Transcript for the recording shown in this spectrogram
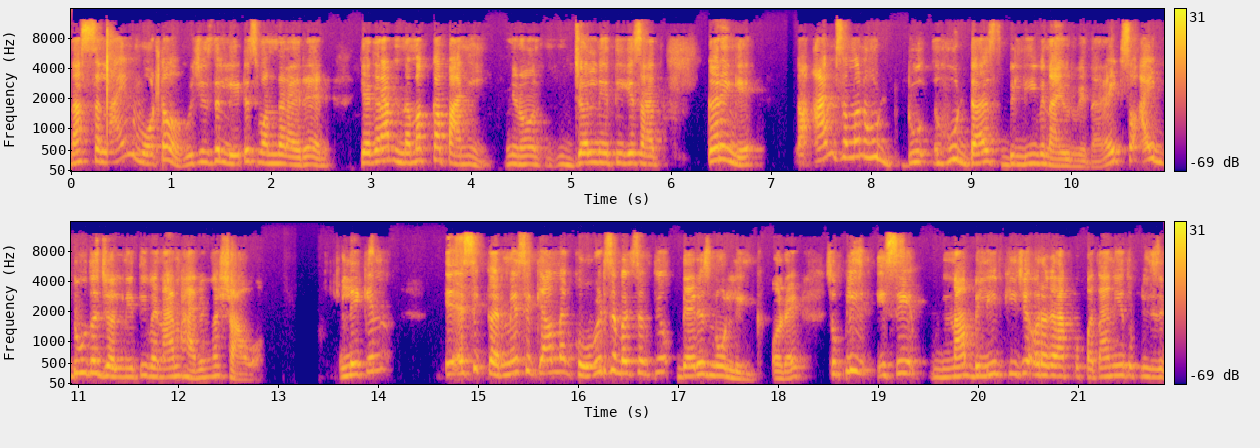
ना saline water which is the latest one that I read कि अगर आप नमक का पानी यू नो जल नीति के साथ करेंगे I am someone who does believe in Ayurveda right so I do the जल नीति when I am having a shower लेकिन ऐसे करने से क्या मैं कोविड से बच सकती हूँ? देर इज़ नो लिंक और राइट सो प्लीज़ इसे ना बिलीव कीजिए और अगर आपको पता नहीं है तो प्लीज़ इसे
